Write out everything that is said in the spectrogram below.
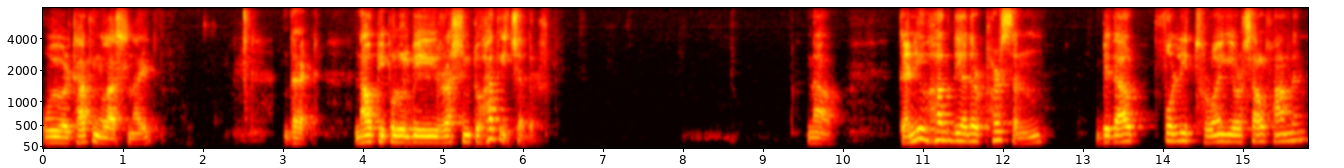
We were talking last night that now people will be rushing to hug each other Now, can you hug the other person without fully throwing yourself on them?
